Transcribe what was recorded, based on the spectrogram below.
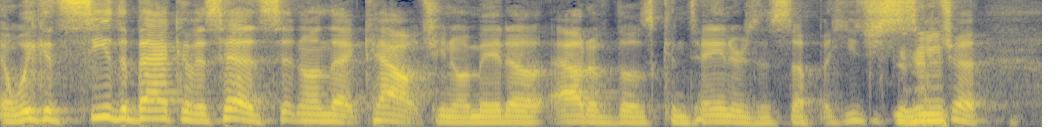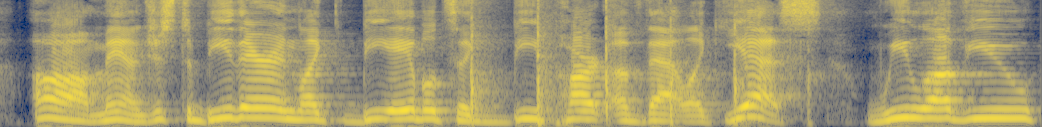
and we could see the back of his head sitting on that couch, you know, made out out of those containers and stuff. But he's just Mm-hmm. such a, oh man, just to be there and like be able to be part of that. Like, yes, we love you.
